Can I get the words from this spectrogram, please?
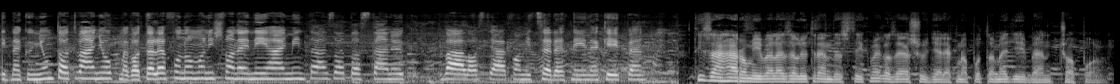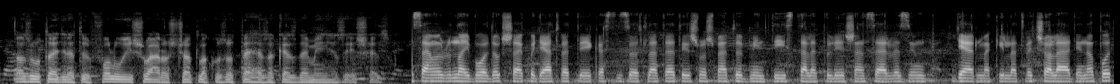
Itt nekünk nyomtatványok, meg a telefonomon is van egy néhány mintázat, aztán ők választják, amit szeretnének éppen. 13 évvel ezelőtt rendezték meg az első gyereknapot a megyében Csapon. Azóta egyre több falu és város csatlakozott ehhez a kezdeményezéshez. Számomra nagy boldogság, hogy átvették ezt az ötletet, és most már több mint 10 településen szervezünk gyermek, illetve családi napot.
